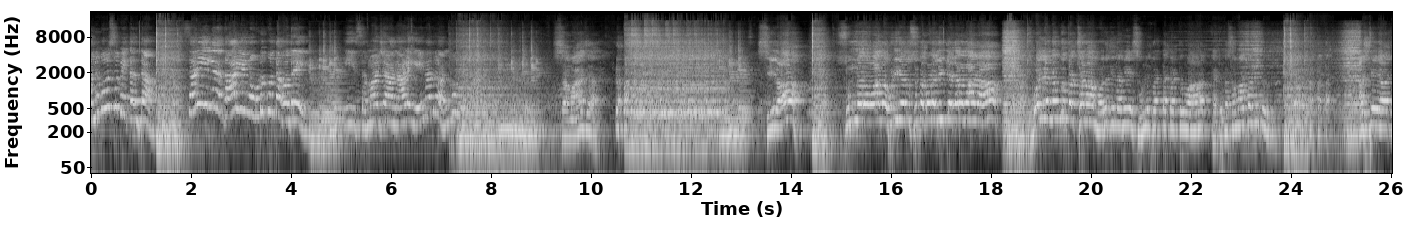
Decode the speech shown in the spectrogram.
ಅನುಭವಿಸಬೇಕಂತ ಸರಿ ಇಲ್ಲದ ದಾರಿಯನ್ನು ಹುಡುಕುತ್ತ ಹೋದ್ರೆ ಈ ಸಮಾಜ ನಾಳೆ ಏನಾದ್ರೂ ಅನುಭವ. ಸಮಾಜ? ಶೀಲಾ! ಸುಂದರವಾದ ಹುಡುಗಿಯರು ಸುಖ ಕೊಡಲಿಕ್ಕೆ ಕರೆದಾಗ ಒಳ್ಳೆನಂದು ತಕ್ಷಣ ಮರುದಿನವೇ ಸೂಲಿಪಟ್ಟ ಪಟ್ಟ ಕಟ್ಟುವ ಕಟುಕ ಸಮಾಜವಿದು ಅಷ್ಟೇ ಆಗ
